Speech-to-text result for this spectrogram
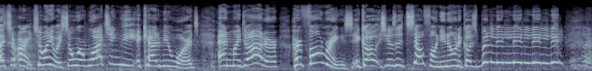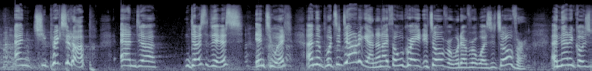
uh, so, all right, so anyway, so we're watching the Academy Awards, and my daughter, her phone rings. It goes, she has a cell phone, you know, and it goes, and she picks it up and uh, does this into it, and then puts it down again. And I thought, well, great, it's over. Whatever it was, it's over. And then it goes,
